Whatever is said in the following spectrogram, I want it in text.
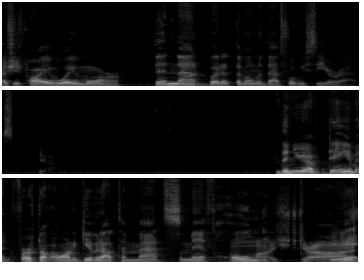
Uh, She's probably way more than that, but at the moment, that's what we see her as. Yeah. Then you have Daemon. First off, I want to give it out to Matt Smith. Holy oh my shit. god,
